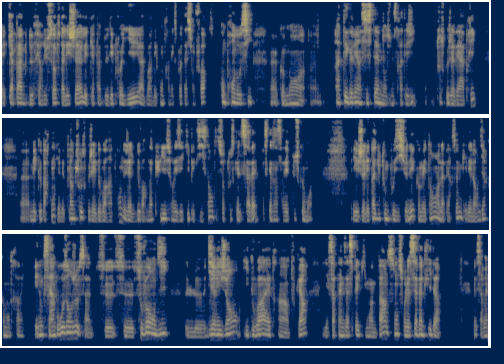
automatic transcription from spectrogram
être capable de faire du soft à l'échelle, être capable de déployer, avoir des contraintes d'exploitation fortes, comprendre aussi comment intégrer un système dans une stratégie, tout ce que j'avais appris, euh, mais que par contre, il y avait plein de choses que j'allais devoir apprendre et j'allais devoir m'appuyer sur les équipes existantes et sur tout ce qu'elles savaient, parce qu'elles en savaient plus que moi. Et j'allais pas du tout me positionner comme étant la personne qui allait leur dire comment travailler. Et donc c'est un gros enjeu, ça. Ce, ce, souvent on dit le dirigeant, il doit être, un, en tout cas, il y a certains aspects qui moi me parlent, sont sur le seventh leader. Le servant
